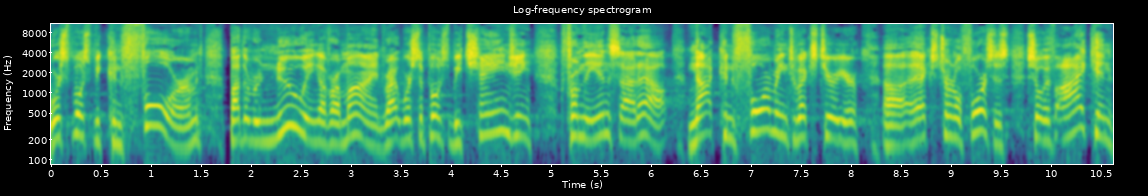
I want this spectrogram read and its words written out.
We're supposed to be conformed by the renewing of our mind, right? We're supposed to be changing from the inside out, not conforming to exterior, uh, external forces. So if I can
